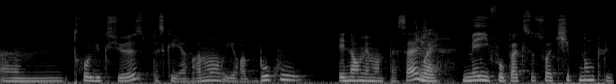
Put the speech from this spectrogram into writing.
euh, trop luxueuses parce qu'il y a vraiment, il y aura beaucoup, énormément de passages Ouais. mais il faut pas que ce soit cheap non plus.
